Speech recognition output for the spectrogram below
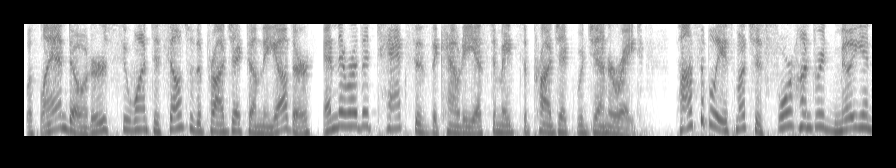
with landowners who want to sell to the project on the other. And there are the taxes the county estimates the project would generate. Possibly as much as $400 million.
